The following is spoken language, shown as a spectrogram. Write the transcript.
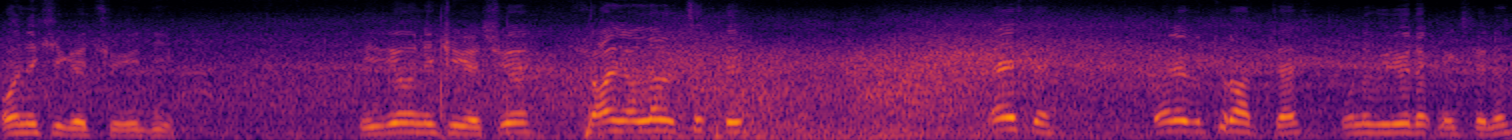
12 geçiyor 7'yi. 7 12 geçiyor. Şu an yollara çıktık. Neyse. Böyle bir tur atacağız. Bunu video dökmek istedim.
